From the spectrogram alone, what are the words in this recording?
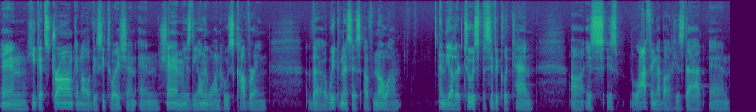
And he gets drunk and all of this situation, and Shem is the only one who's covering the weaknesses of Noah, and the other two, specifically Can, uh, is is laughing about his dad, and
